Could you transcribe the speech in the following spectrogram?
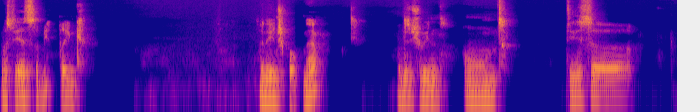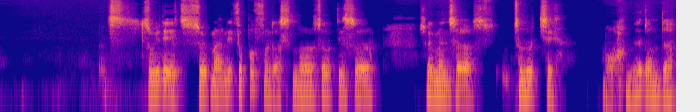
was er jetzt da mitbringt. So ein Innsbruck, ne? Und in Schweden. Und das, äh, soll ich jetzt, soll man auch nicht verpuffen lassen. Also, das äh, soll man so zunutze machen, nicht? Und äh,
